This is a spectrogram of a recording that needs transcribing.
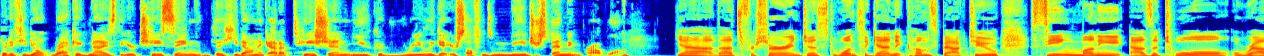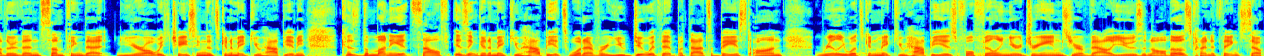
But if you don't recognize that you're chasing the hedonic adaptation, you could really get yourself into a major spending problem. Yeah, that's for sure. And just once again, it comes back to seeing money as a tool rather than something that you're always chasing that's going to make you happy. I mean, because the money itself isn't going to make you happy. It's whatever you do with it, but that's based on really what's going to make you happy is fulfilling your dreams, your values, and all those kind of things. So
